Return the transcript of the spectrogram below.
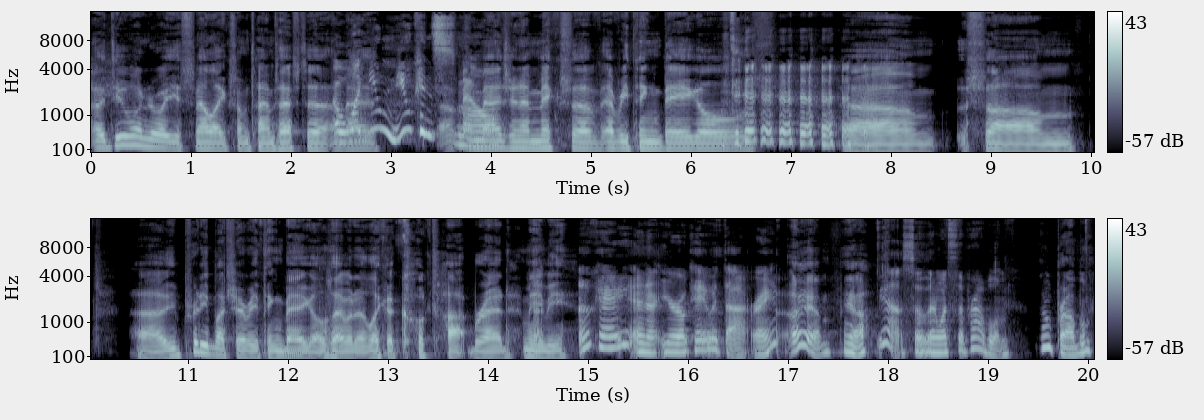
I do wonder what you smell like sometimes. I have to. Oh, like ima- you, you can smell. Imagine a mix of everything bagels, um, some, uh, pretty much everything bagels. I would like a cooked hot bread, maybe. Okay, and you're okay with that, right? I am, yeah, Yeah. So then, what's the problem? no problem.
